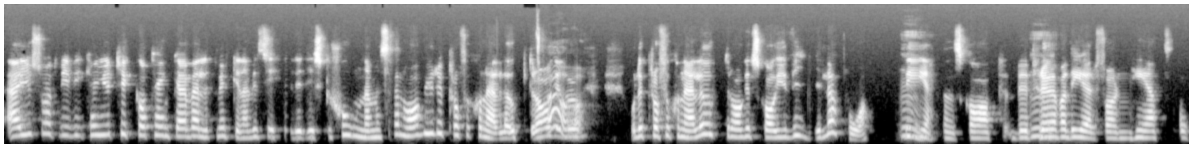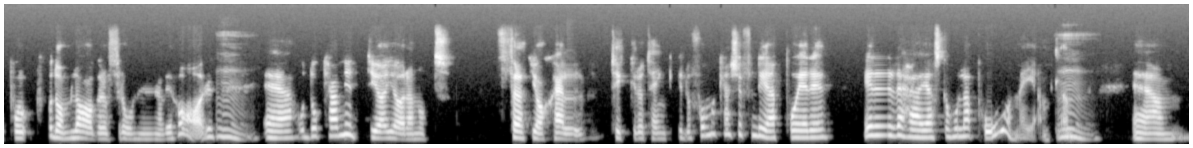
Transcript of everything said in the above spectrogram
är ju så att vi, vi kan ju tycka och tänka väldigt mycket när vi sitter i diskussioner, men sen har vi ju det professionella uppdraget. Ja. Och det professionella uppdraget ska ju vila på Mm. vetenskap, beprövad erfarenhet och på, på de lagar och förordningar vi har. Mm. Eh, och då kan inte jag göra något för att jag själv tycker och tänker. Då får man kanske fundera på, är det är det, det här jag ska hålla på med egentligen? Mm. Ehm,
